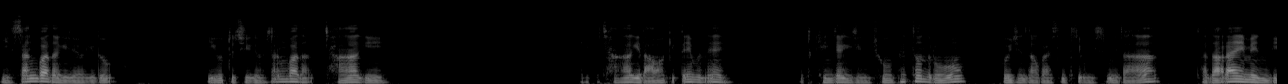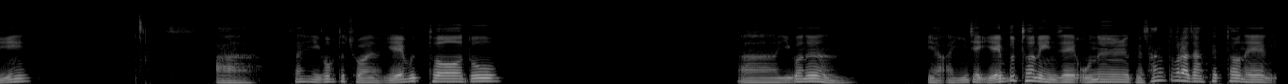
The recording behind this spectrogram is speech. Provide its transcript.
이 쌍바닥이죠 여기도 이것도 지금 쌍바닥 장악이 이렇게 장악이 나왔기 때문에 이것도 굉장히 지금 좋은 패턴으로 보여진다고 말씀드리고 있습니다. 자 나라의 맨디 아 사실 이거부터 좋아요. 얘부터도 아 이거는 예, 아, 이제 얘부터는 이제 오늘 그 상뚜라장 패턴의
